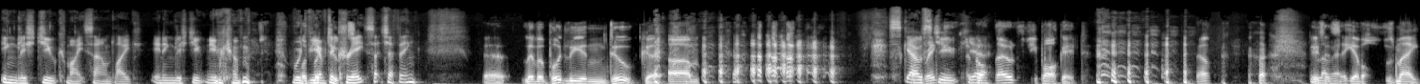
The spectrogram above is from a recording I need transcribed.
English Duke might sound like in English Duke Nukem, would what you be able to create such a thing? Uh, Liverpudlian Duke. Uh, um. Scouse Duke, I've got no lily pocket. no. A it. sea of O's, mate.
